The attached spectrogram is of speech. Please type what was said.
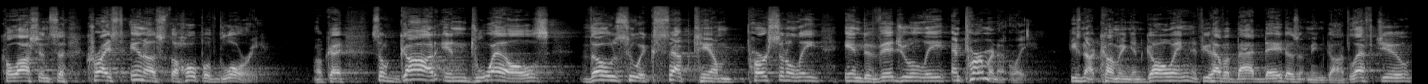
Colossians says, Christ in us, the hope of glory. Okay? So God indwells those who accept him personally, individually, and permanently. He's not coming and going. If you have a bad day, doesn't mean God left you.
